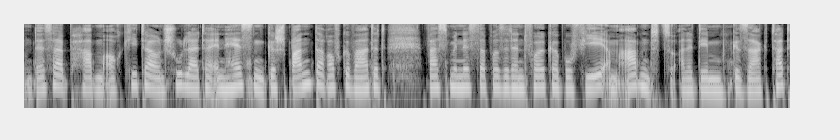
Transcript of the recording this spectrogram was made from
Und deshalb haben auch Kita- und Schulleiter in Hessen gespannt darauf gewartet, was Ministerpräsident Volker Bouffier am Abend zu alledem gesagt hat.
